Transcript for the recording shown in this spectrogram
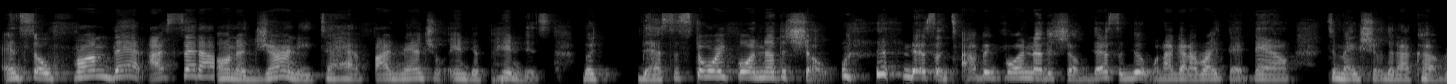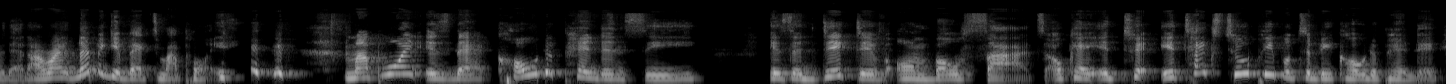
And so from that, I set out on a journey to have financial independence. But that's a story for another show. that's a topic for another show. That's a good one. I got to write that down to make sure that I cover that. All right. Let me get back to my point. my point is that codependency is addictive on both sides. Okay. It, t- it takes two people to be codependent,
